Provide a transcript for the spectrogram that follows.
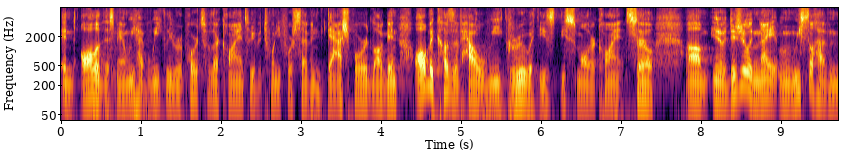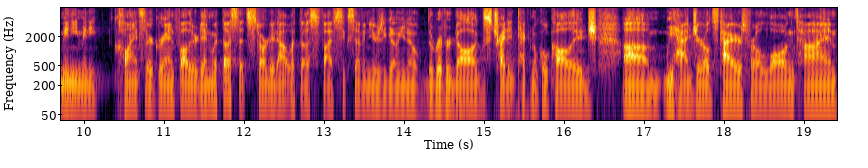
and all of this, man. We have weekly reports with our clients. We have a 24 7 dashboard logged in, all because of how we grew with these, these smaller clients. So, um, you know, Digital Ignite, when we still have many, many clients that are grandfathered in with us that started out with us five, six, seven years ago. You know, the River Dogs, Trident Technical College. Um, we had Gerald's Tires for a long time.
